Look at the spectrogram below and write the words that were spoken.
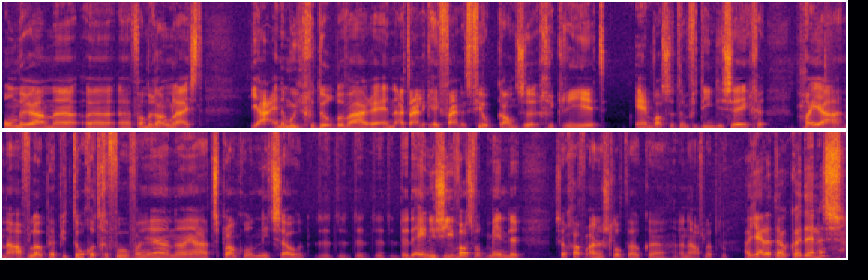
onderaan eh, van de ranglijst. Ja, en dan moet je geduld bewaren. En uiteindelijk heeft Feyenoord veel kansen gecreëerd. En was het een verdiende zege. Maar ja, na afloop heb je toch het gevoel van... ja, nou ja, het sprankelde niet zo. De, de, de, energie was wat minder. Zo gaf Arne Slot ook eh aan de afloop toe. Had jij dat ook, eh, Dennis?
